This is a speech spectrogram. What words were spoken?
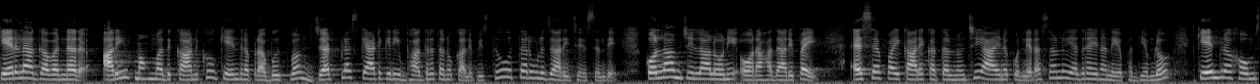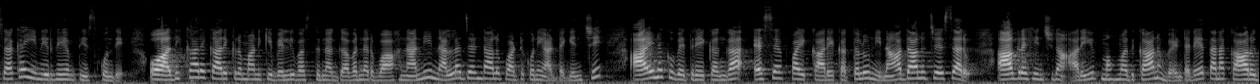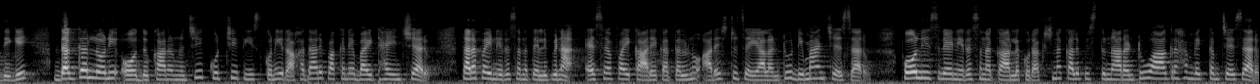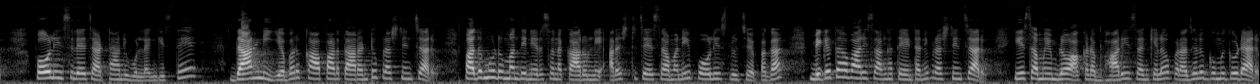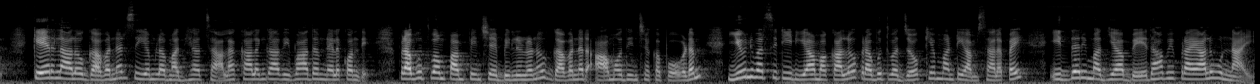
Kerala governor Arif Mohammad ఖాన్కు కేంద్ర ప్రభుత్వం జడ్ ప్లస్ కేటగిరీ భద్రతను కల్పిస్తూ ఉత్తర్వులు జారీ చేసింది. కొల్లాం జిల్లాలోని ఓ రహదారిపై ఎస్ఎఫ్ఐ కార్యకర్తల నుంచి ఆయనకు నిరసనలు ఎదురైన నేపథ్యంలో కేంద్ర హోంశాఖ ఈ నిర్ణయం తీసుకుంది. ఓ అధికార కార్యక్రమానికి వెళ్ళి వస్తున్న గవర్నర్ వాహనాన్ని నల్ల జెండాలు పట్టుకుని అడ్డగించి ఆయనకు వ్యతిరేకంగా ఎస్ఎఫ్ఐ కార్యకర్తలు నినాదాలు చేశారు. ఆగ్రహించిన అరీఫ్ మహమ్మద్ ఖాన్ వెంటనే తన కారు దిగి దగ్గరలోని ఓ దుకాణం నుంచి కుర్చీ తీసుకుని రహదారి పక్కనే బైఠాయించారు. తనపై నిరసన తెలిపిన ఎస్ఎఫ్ఐ కార్యకర్తలను అరెస్టు చేయాలంటూ డిమాండ్ చేశారు. పోలీసులే నిరసనకారులకు రక్షణ కల్పిస్తున్నారంటూ ఆగ్రహం వ్యక్తం చేశారు. పోలీసులే చట్టాన్ని ఉల్లంఘిస్తే దానిని ఎవరు కాపాడతారంటూ ప్రశ్నించారు. పదమూడు మంది నిరసనకారుల్ని అరెస్టు చేశామని పోలీసులు చెప్పగా మిగతా వారి సంగతేంటని ప్రశ్నించారు. ఈ సమయంలో అక్కడ భారీ సంఖ్యలో ప్రజలు గుమిగూడారు. కేరళలో గవర్నర్ సీఎంల మధ్య చాలా కాలంగా వివాదం నెలకొంది. ప్రభుత్వం పంపించే బిల్లులను గవర్నర్ ఆమోదించకపోవడం యూనివర్సిటీ నియామకాల్లో ప్రభుత్వ జోక్యం వంటి అంశాలపై ఇద్దరి మధ్య భేదాభిప్రాయాలు ఉన్నాయి.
